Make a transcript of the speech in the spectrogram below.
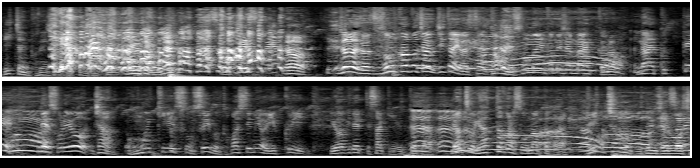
りっちゃんにポテンシャルがあったって言うけどね。そう。ですねじゃあそのかぼちゃ自体はさ多分そんなにポテンシャルないからなくってうん。でそれをじゃあ思いっきりその水分飛ばしてみようゆっくり弱火でってさっき言ってたうんうんやつをやったからそうなったから、ありっちゃんのポテンシャルはえ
